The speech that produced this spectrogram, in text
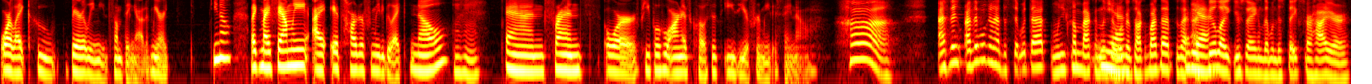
or like who barely need something out of me or I, you know like my family i it's harder for me to be like no Mm-hmm. and friends or people who aren't as close it's easier for me to say no Huh. I think I think we're gonna have to sit with that when you come back on the show. We're gonna talk about that because I, I feel like you're saying that when the stakes are higher,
